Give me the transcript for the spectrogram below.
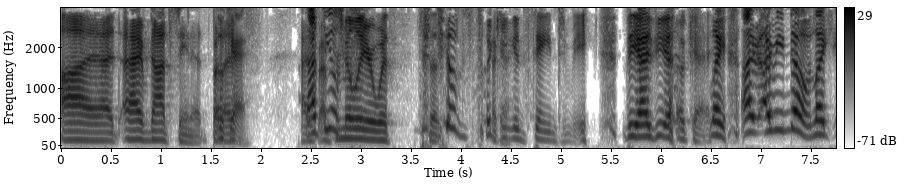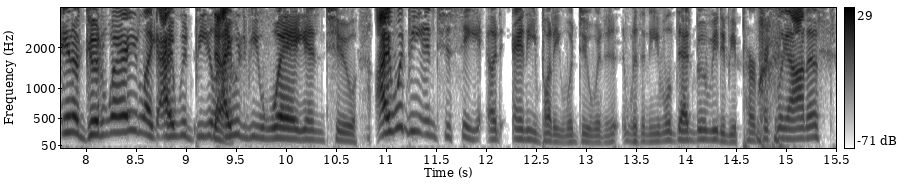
Uh, I have not seen it, but Okay. I've, That I'm feels familiar with That the, feels fucking okay. insane to me. The idea Okay. like I, I mean no like in a good way like i would be Yeah. i would be way into i would be into seeing what anybody would do with, with an evil dead movie to be perfectly honest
